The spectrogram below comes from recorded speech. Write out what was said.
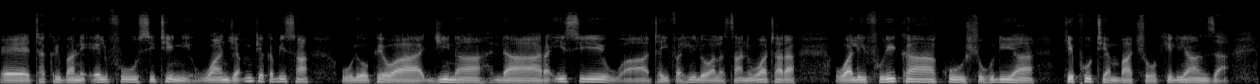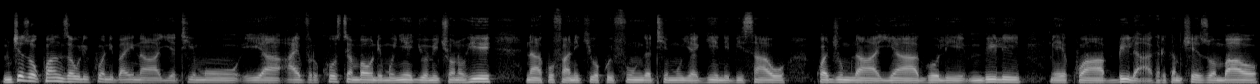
e, takriban elfu sitini. Uwanja mpya kabisa uliopewa jina la rais wa taifa hilo Alassane Ouattara walifurika kushuhudia kiputi ambacho kilianza. Mchezo wa kwanza ulikuwa ni baina ya timu ya Ivory Coast ambao ni mwenyeji wa michuano hii na kufanikiwa kuifunga timu ya Guinea Bissau kwa jumla ya goli mbili eh, kwa bila katika mchezo ambao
